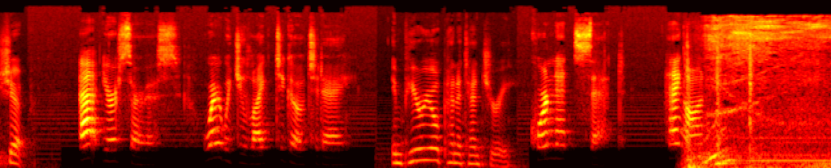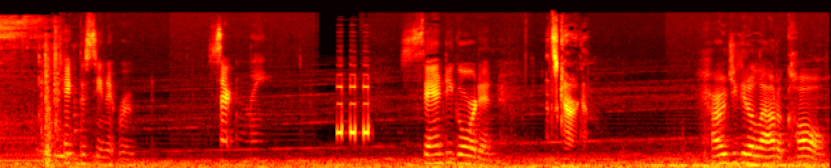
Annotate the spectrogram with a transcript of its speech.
Ship. At your service. Where would you like to go today? Imperial Penitentiary. Coordinates set. Hang on. Take the scenic route. Certainly. Sandy Gordon. It's Kerrigan. How did you get allowed a call?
